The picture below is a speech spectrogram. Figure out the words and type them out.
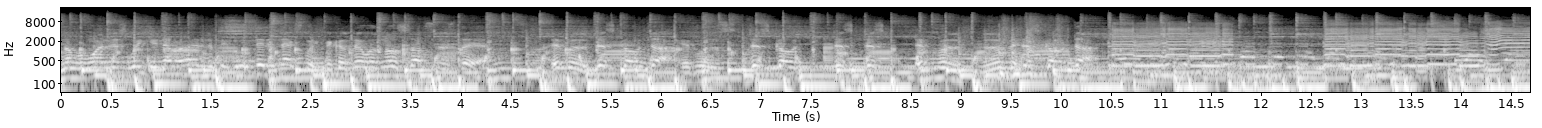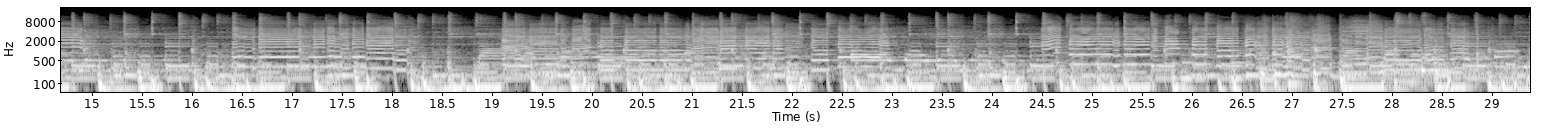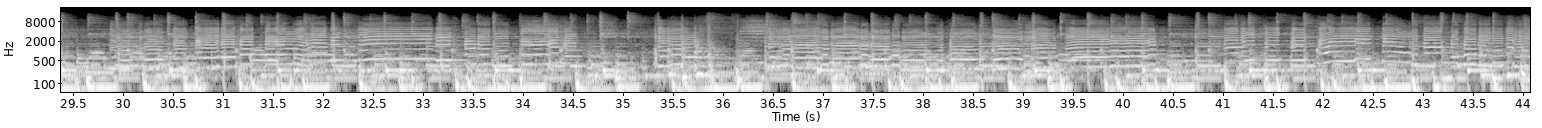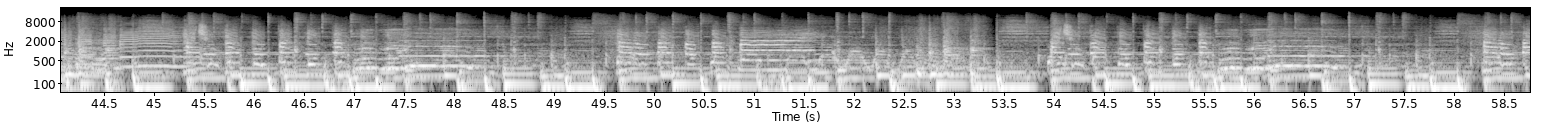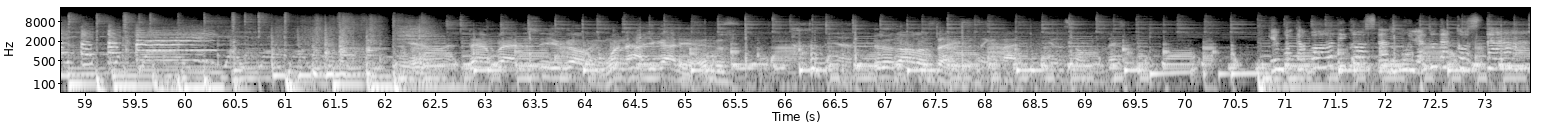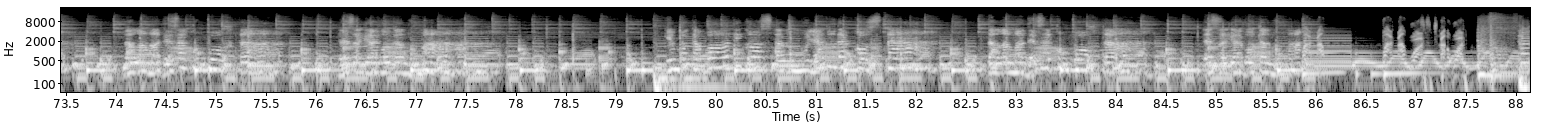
number one this week, you never heard of the people who did it next week because there was no substance there. It was disco duck. It was disco, dis, dis, it was disco duck. Dessa gravota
